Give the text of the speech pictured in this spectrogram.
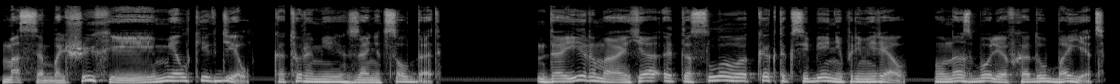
Масса больших и мелких дел, которыми занят солдат. Да, Ирма, я это слово как-то к себе не примерял. У нас более в ходу боец.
